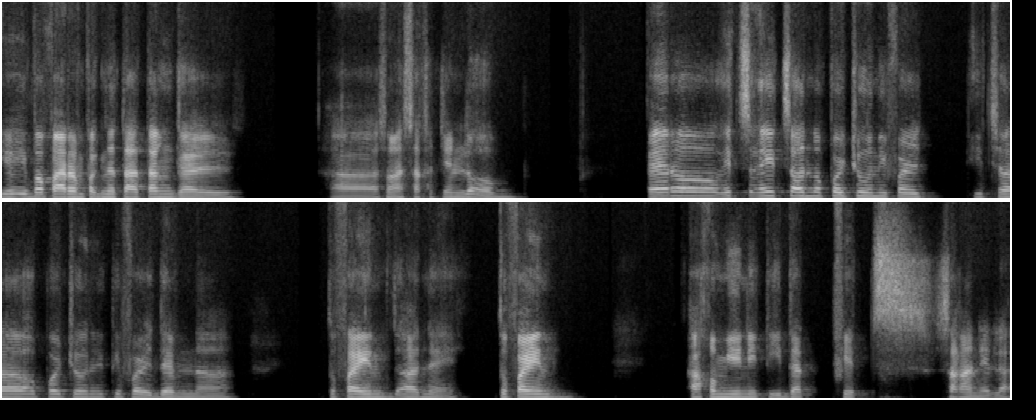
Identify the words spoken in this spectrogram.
yung iba parang pag natatanggal, uh, sumasakit yung loob. Pero it's it's an opportunity for it's a opportunity for them na to find ano eh, to find a community that fits sa kanila.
